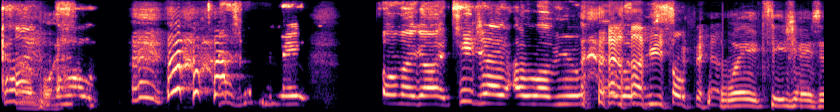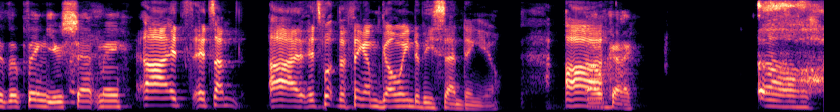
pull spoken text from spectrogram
God, Oh, boy. oh, that's really great. Oh my God, TJ, I love you. I love, you so. too. Wait, TJ, is it the thing you sent me? Uh, it's it's um uh it's what the thing I'm going to be sending you. Uh, okay. Oh,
